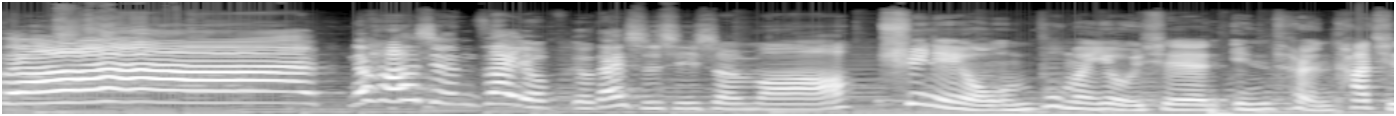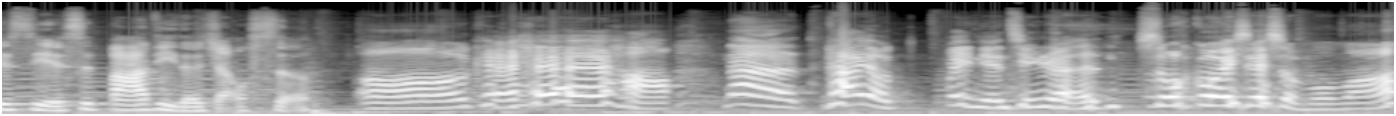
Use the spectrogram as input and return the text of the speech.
塞！那他现在有有带实习生吗？去年有，我们部门也有一些 intern，他其实也是 buddy 的角色。OK，好，那他有被年轻人说过一些什么吗？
